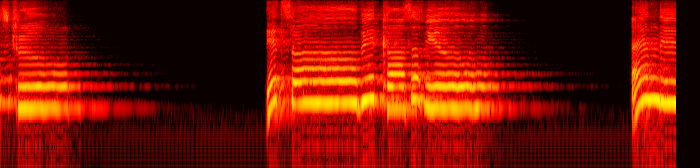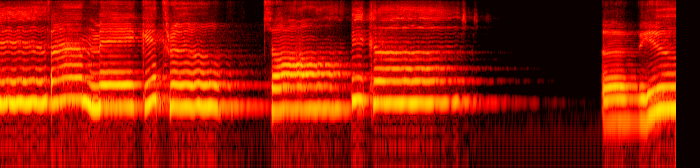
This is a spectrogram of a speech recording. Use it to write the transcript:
It's true. It's all because of you. And if I make it through, it's all because of you.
